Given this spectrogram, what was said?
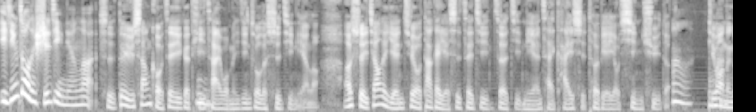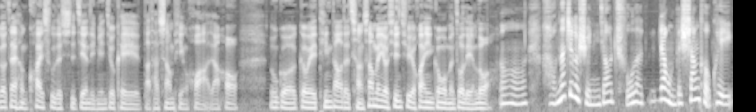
已经做了十几年了。是对于伤口这一个题材，我们已经做了十几年了。而水胶的研究，大概也是最近这几年才开始特别有兴趣的。嗯，希望能够在很快速的时间里面就可以把它商品化。然后，如果各位听到的厂商们有兴趣，也欢迎跟我们做联络。嗯，好，那这个水凝胶除了让我们的伤口可以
